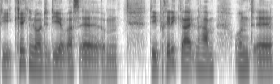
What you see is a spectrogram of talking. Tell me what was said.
die Kirchenleute, die was äh, ähm, die Predigt gehalten haben und äh,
